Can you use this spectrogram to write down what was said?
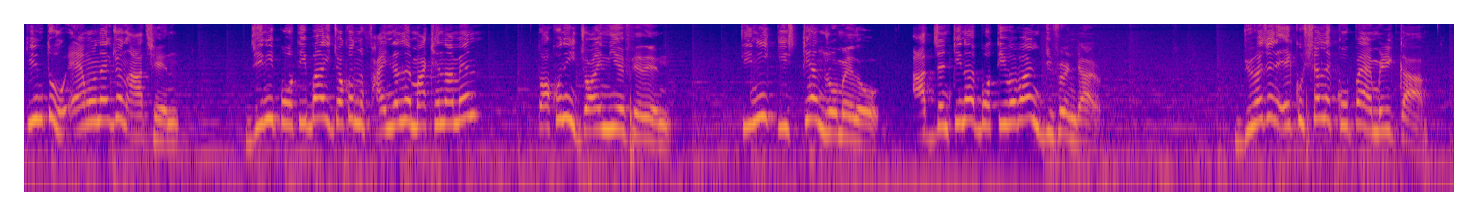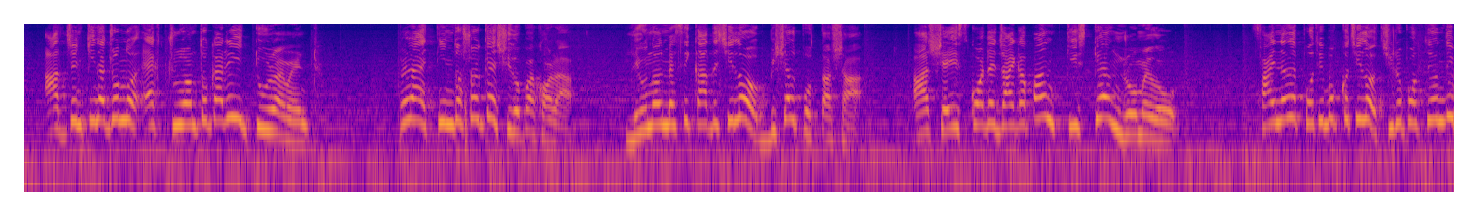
কিন্তু এমন একজন আছেন, যিনি প্রতিবারই যখন ফাইনালে মাঠে নামেন, তখনই জয় নিয়ে ফেরেন। তিনি ক্রিস্টিয়ান রোমেরো, আর্জেন্টিনার প্রতিভাবান ডিফেন্ডার। দু হাজার একুশ সালে কোপা আমেরিকা, আর্জেন্টিনার জন্য এক চূড়ান্তকারী টুর্নামেন্ট। প্রায় তিন দশকে শিরোপা করা। লিওনাল মেসি কাঁধে ছিল বিশাল প্রত্যাশা, আর সেই স্কোয়াডে জায়গা পান ক্রিস্টিয়ান রোমেরো। ফাইনালে প্রতিপক্ষ ছিল চিরপ্রতিদ্বন্দ্বী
